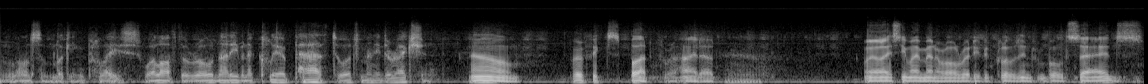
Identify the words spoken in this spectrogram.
A lonesome looking place, well off the road, not even a clear path to it from any direction. Oh, perfect spot for a hideout. Well, I see my men are all ready to close in from both sides.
